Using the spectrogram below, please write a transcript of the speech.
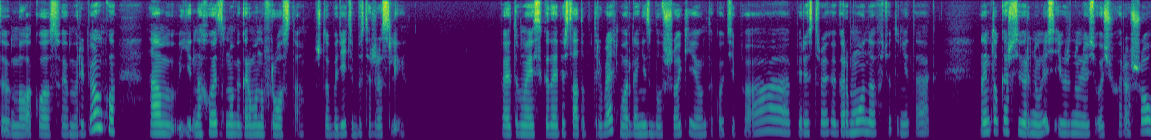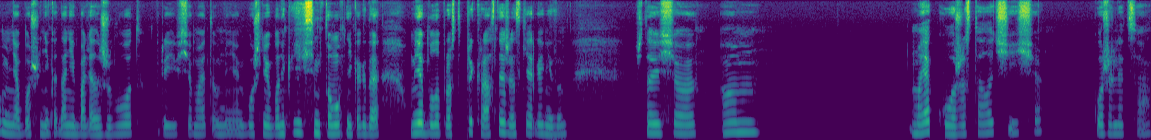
молоко своему ребенку, там находится много гормонов роста, чтобы дети быстро росли. Поэтому, если когда я перестала это употреблять, мой организм был в шоке, и он такой, типа, а, перестройка гормонов, что-то не так. Они только что вернулись, и вернулись очень хорошо. У меня больше никогда не болел живот при всем этом. У меня больше не было никаких симптомов никогда. У меня было просто прекрасный женский организм. Что еще? Um, моя кожа стала чище. Кожа лица.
